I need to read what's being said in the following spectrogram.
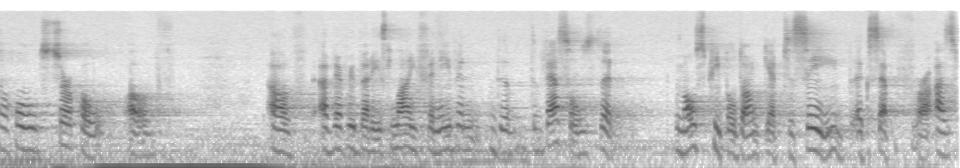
the whole circle of, of, of everybody's life and even the, the vessels that most people don't get to see except for us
